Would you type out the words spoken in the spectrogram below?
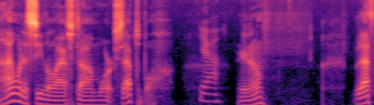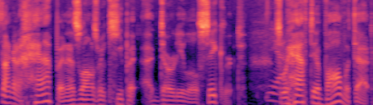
I want to see the lifestyle more acceptable, Yeah. you know? But that's not going to happen as long as we keep it a dirty little secret. Yeah. So we have to evolve with that.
